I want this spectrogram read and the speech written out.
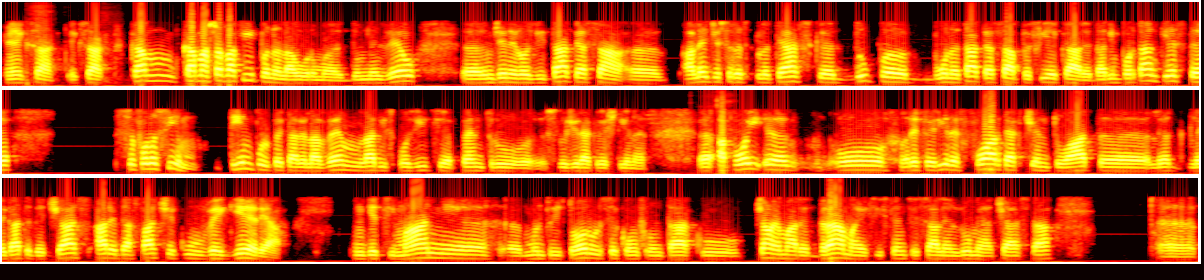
Exact, exact. Cam, cam așa va fi până la urmă. Dumnezeu, uh, în generozitatea sa, uh, alege să răsplătească după bunătatea sa pe fiecare, dar important este să folosim timpul pe care îl avem la dispoziție pentru slujirea creștină. Uh, apoi, uh, o referire foarte accentuată legată de ceas are de-a face cu vegherea. În Ghețimani, uh, Mântuitorul se confrunta cu cea mai mare drama a existenței sale în lumea aceasta,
